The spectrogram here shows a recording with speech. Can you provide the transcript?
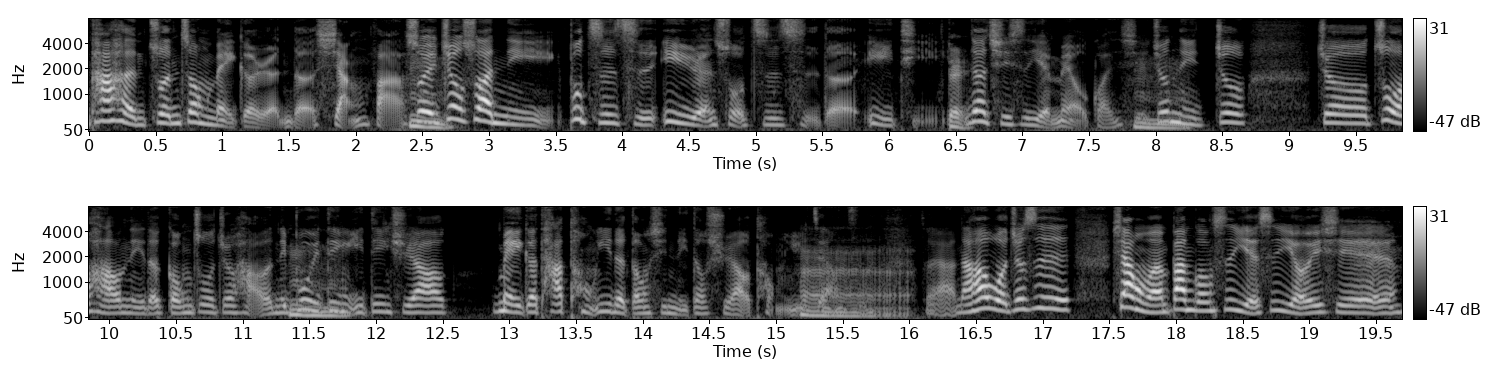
他很尊重每个人的想法，所以就算你不支持议员所支持的议题，那其实也没有关系，就你就就做好你的工作就好了，你不一定一定需要。每个他同意的东西，你都需要同意这样子，对啊。然后我就是像我们办公室也是有一些，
